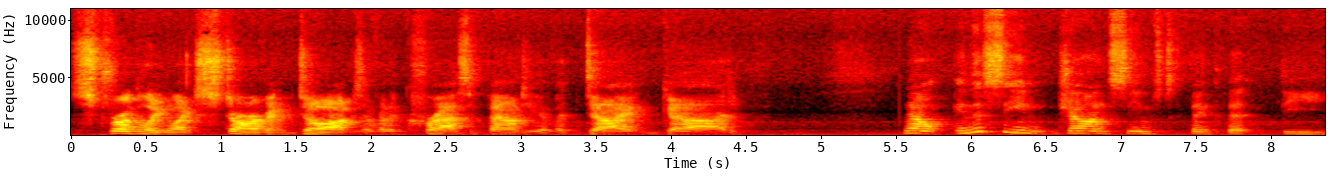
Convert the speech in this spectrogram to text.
struggling like starving dogs over the crass bounty of a dying god. Now, in this scene, John seems to think that the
